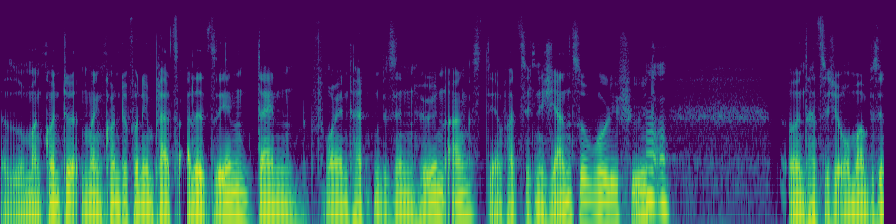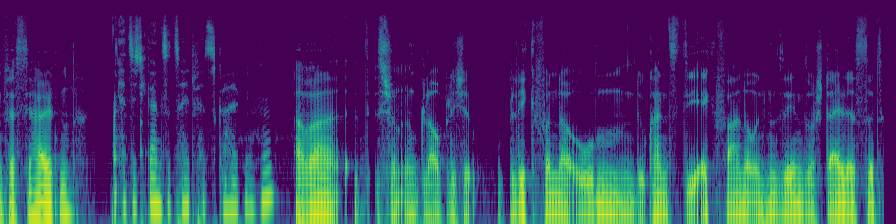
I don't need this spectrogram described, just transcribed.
Also man konnte, man konnte von dem Platz alles sehen. Dein Freund hat ein bisschen Höhenangst, der hat sich nicht ganz so wohl gefühlt Mhm. und hat sich auch mal ein bisschen festgehalten. Hat sich die ganze Zeit festgehalten. Hm? Aber es ist schon ein unglaublicher Blick von da oben. Du kannst die Eckfahne unten sehen, so steil ist es.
